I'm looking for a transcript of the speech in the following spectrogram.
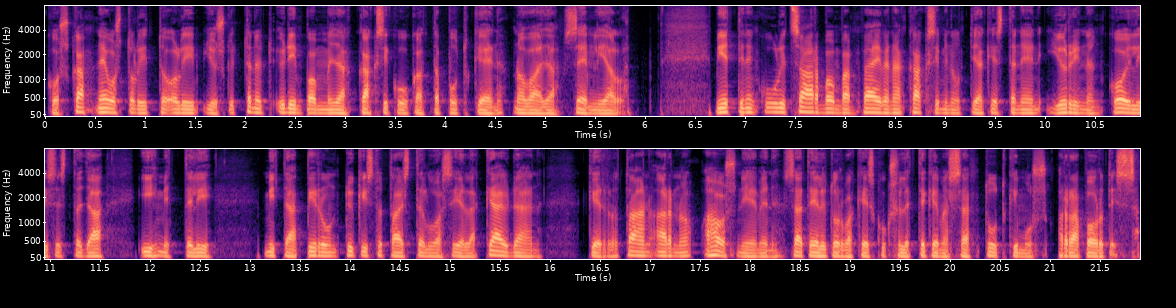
koska Neuvostoliitto oli jyskyttänyt ydinpommeja kaksi kuukautta putkeen Nova ja Semlialla. Miettinen kuuli Tsarbomban päivänä kaksi minuuttia kestäneen jyrinnän koillisesta ja ihmetteli, mitä pirun tykistötaistelua siellä käydään, kerrotaan Arno Ahosniemen säteilyturvakeskukselle tekemässä tutkimusraportissa.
